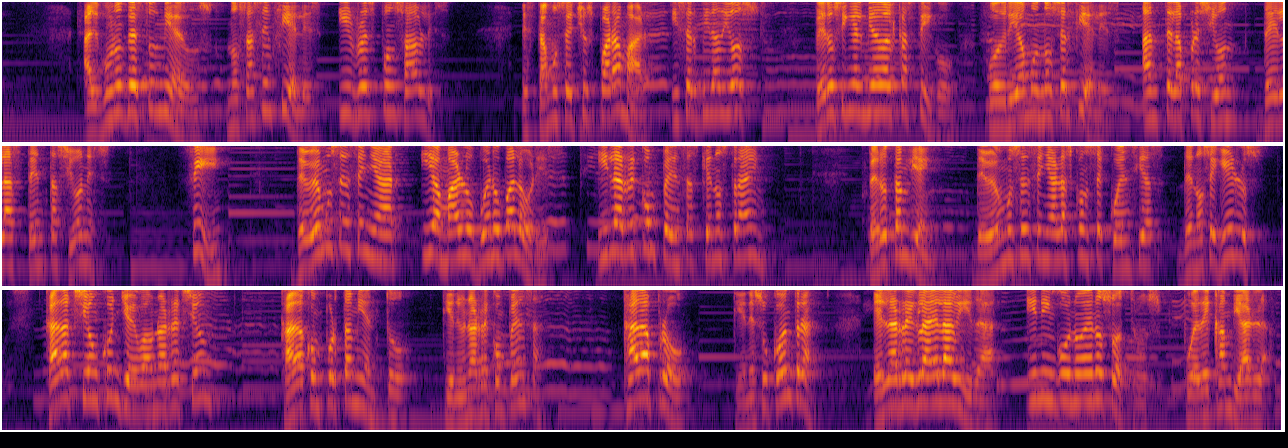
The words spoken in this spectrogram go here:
Algunos de estos miedos nos hacen fieles y responsables. Estamos hechos para amar y servir a Dios, pero sin el miedo al castigo podríamos no ser fieles ante la presión de las tentaciones. Sí, debemos enseñar y amar los buenos valores y las recompensas que nos traen, pero también debemos enseñar las consecuencias de no seguirlos. Cada acción conlleva una reacción. Cada comportamiento tiene una recompensa. Cada pro tiene su contra. Es la regla de la vida y ninguno de nosotros puede cambiarla.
